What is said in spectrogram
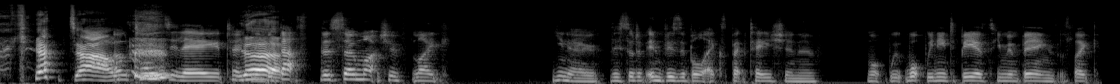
Get down. oh totally totally Yeah. but that's there's so much of like you know this sort of invisible expectation of what we what we need to be as human beings. It's like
